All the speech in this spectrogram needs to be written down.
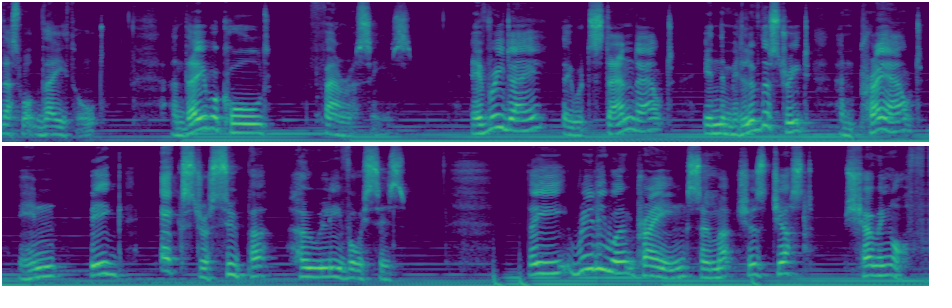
that's what they thought. And they were called Pharisees. Every day, they would stand out in the middle of the street and pray out in big, extra super holy voices. They really weren't praying so much as just showing off.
